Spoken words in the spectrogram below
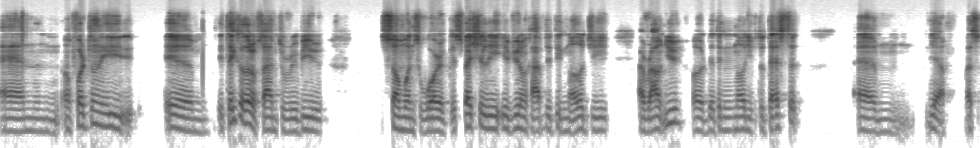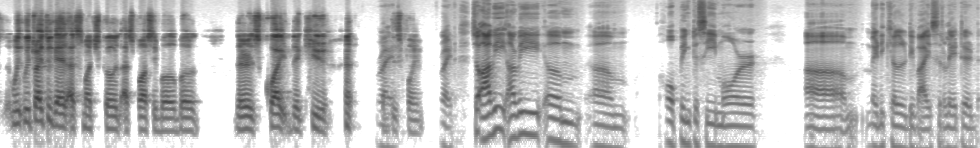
and unfortunately, um, it takes a lot of time to review someone's work, especially if you don't have the technology around you or the technology to test it. And yeah, we, we try to get as much code as possible, but there is quite the queue at Right. this point. Right. So are we are we um, um, hoping to see more um, medical device related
